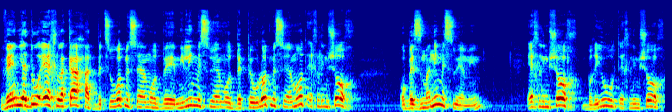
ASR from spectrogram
והם ידעו איך לקחת בצורות מסוימות, במילים מסוימות, בפעולות מסוימות, איך למשוך, או בזמנים מסוימים, איך למשוך בריאות, איך למשוך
